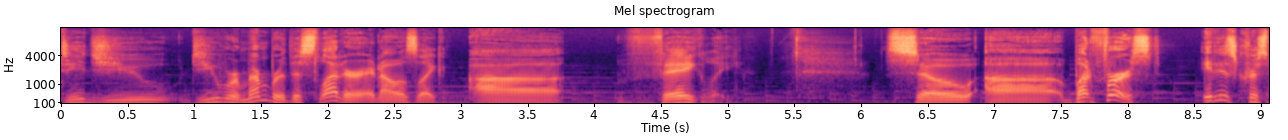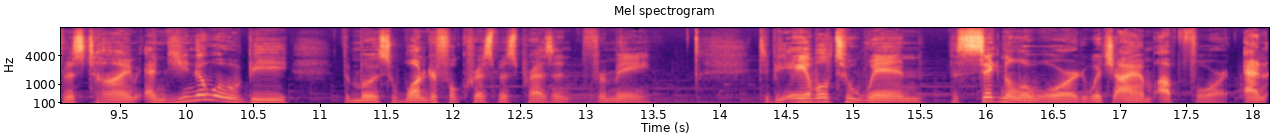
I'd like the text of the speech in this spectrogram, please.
did you do you remember this letter?" And I was like, "Uh, vaguely." So, uh, but first, it is Christmas time, and you know what would be the most wonderful Christmas present for me? To be able to win the Signal Award, which I am up for, and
